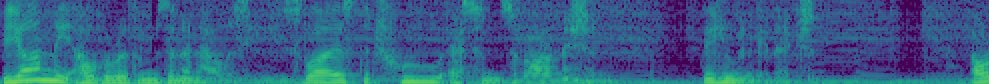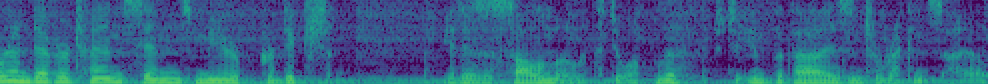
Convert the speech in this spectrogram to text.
Beyond the algorithms and analyses lies the true essence of our mission the human connection. Our endeavor transcends mere prediction. It is a solemn oath to uplift, to empathize, and to reconcile.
